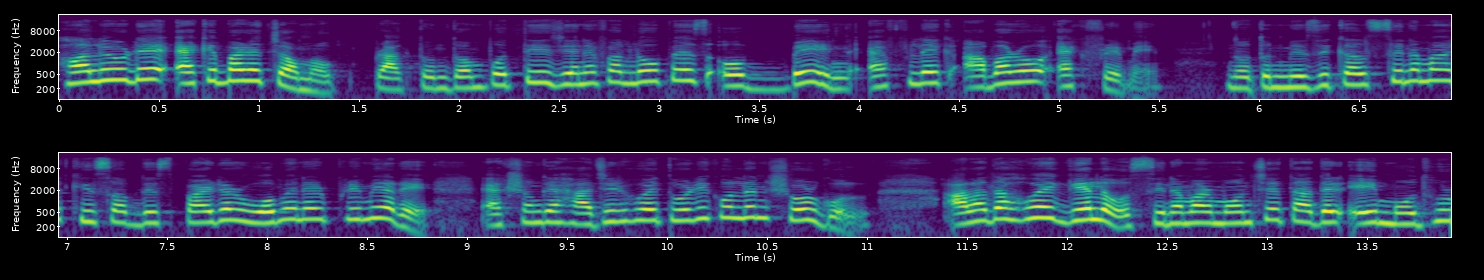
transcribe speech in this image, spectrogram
হলিউডে একেবারে চমক। প্রাক্তন দম্পতি জেনেফার লোপেজ ও বেন অ্যাফলেক আবারও এক ফ্রেমে। নতুন musical cinema Kiss of the Spider ওমেনের প্রিমিয়ারে একসঙ্গে হাজির হয়ে তৈরি করলেন শোরগোল। আলাদা হয়ে গেলেও সিনেমার মঞ্চে তাদের এই মধুর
